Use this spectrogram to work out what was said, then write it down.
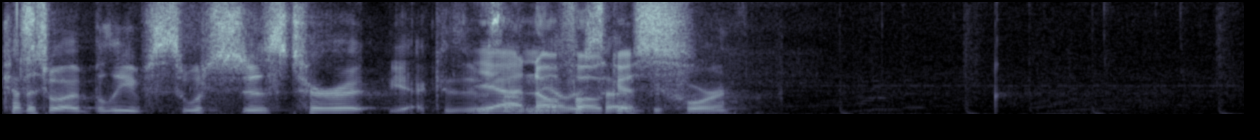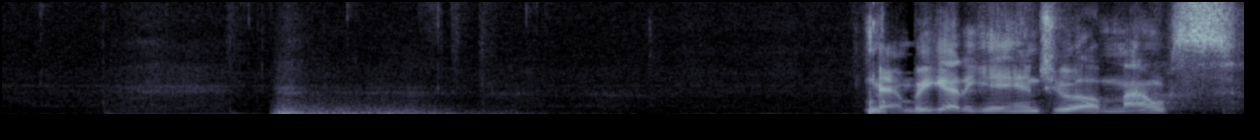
Kestal, I believe, switched his turret. Yeah, because it was Yeah, on no the other side before. Man, we got to get Andrew a mouse.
